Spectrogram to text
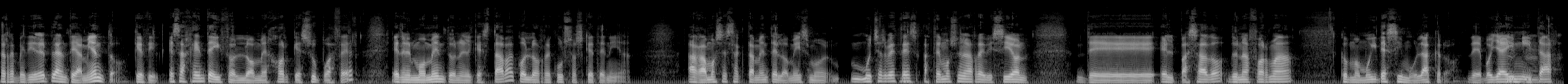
repetir el planteamiento. Es decir, esa gente hizo lo mejor que supo hacer en el momento en el que estaba con los recursos que tenía. Hagamos exactamente lo mismo. Muchas veces hacemos una revisión del el pasado de una forma como muy de simulacro, de voy a imitar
